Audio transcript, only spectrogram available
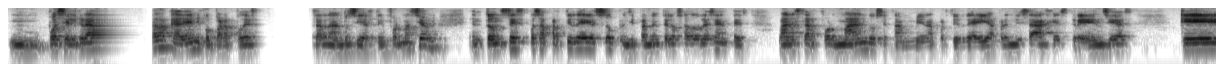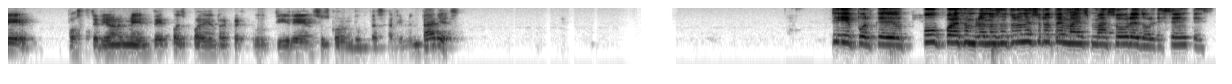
mm, pues el grado académico para poder estar dando cierta información. Entonces, pues a partir de eso, principalmente los adolescentes van a estar formándose también a partir de ahí aprendizajes, creencias que posteriormente pues pueden repercutir en sus conductas alimentarias. Sí, porque tú, por ejemplo, nosotros nuestro tema es más sobre adolescentes.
